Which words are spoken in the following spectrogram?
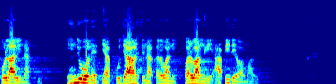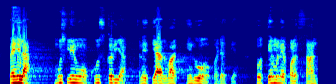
ખોલાવી નાખ્યું. હિન્દુઓને ત્યાં પૂજા અર્ચના કરવાની પરવાનગી આપી દેવામાં આવી. પહેલા મુસ્લિમો ખુશ કર્યા અને ત્યારબાદ હિન્દુઓ ભડક્યા. તો તેમને પણ શાંત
